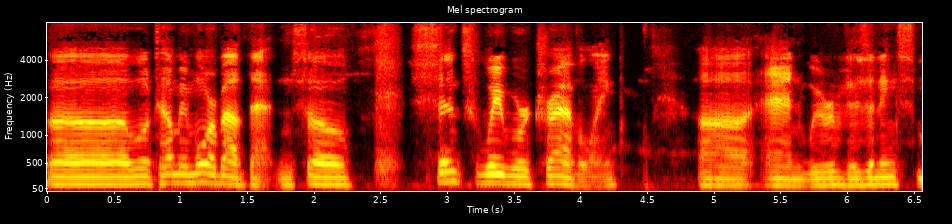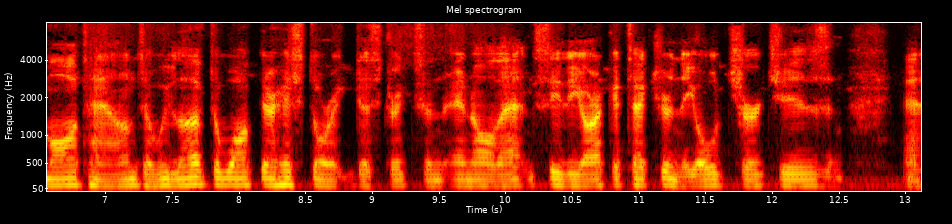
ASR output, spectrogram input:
uh, well, tell me more about that. And so, since we were traveling, uh, and we were visiting small towns, and we love to walk their historic districts and, and all that, and see the architecture and the old churches and and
